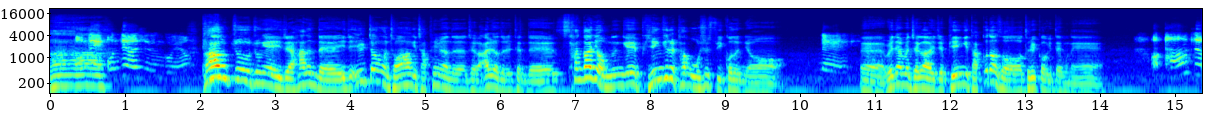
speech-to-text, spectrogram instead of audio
아, 언제 언제 하시는? 다음 주 중에 이제 하는데 이제 일정은 정확하게 잡히면은 제가 알려드릴 텐데 상관이 없는 게 비행기를 타고 오실 수 있거든요. 네. 예, 왜냐면 제가 이제 비행기 다 끊어서 드릴 거기 때문에. 어, 다음 주는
